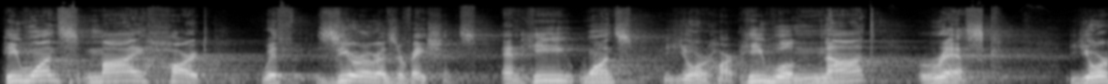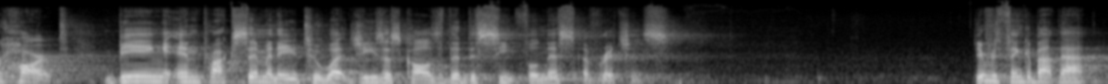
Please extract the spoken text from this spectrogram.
He wants my heart with zero reservations, and he wants your heart. He will not risk your heart being in proximity to what Jesus calls the deceitfulness of riches. Do you ever think about that?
